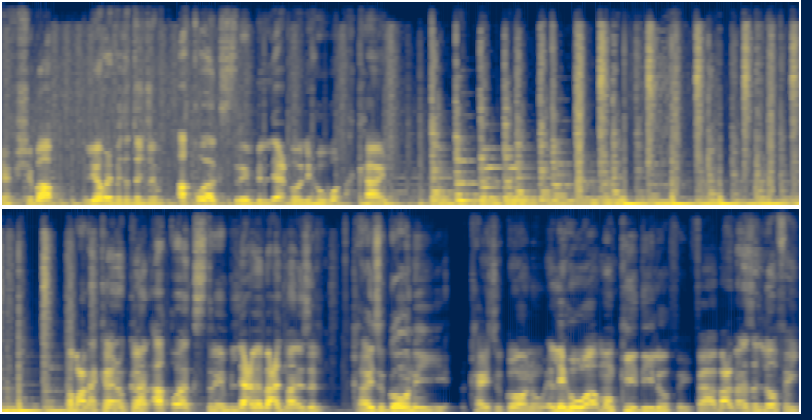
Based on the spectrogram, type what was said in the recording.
كيف الشباب اليوم الفيديو تجربة أقوى extreme باللعبة واللي هو اكاينو طبعا اكاينو كان أقوى extreme باللعبة بعد ما نزل كايزوغوني كايزوغونو اللي هو مونكي دي لوفي. فبعد ما نزل لوفي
